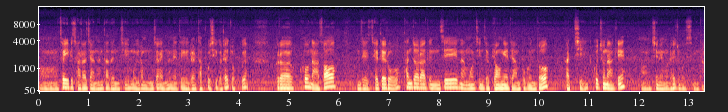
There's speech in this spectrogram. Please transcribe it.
어, 세입이 자라지 않는다든지 뭐 이런 문제가 있는 애들을 다 보식을 해줬고요. 그렇고 나서 이제 제대로 탄저라든지 나머지 이제 병에 대한 부분도 같이 꾸준하게 어, 진행을 해주고 있습니다.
